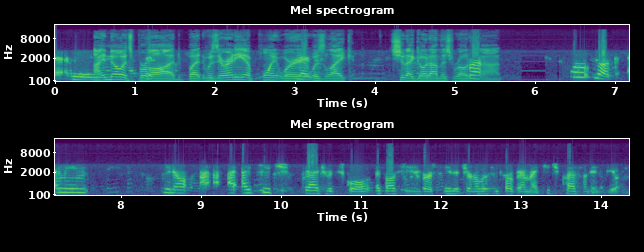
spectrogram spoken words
I mean, I know it's broad, but was there any a point where it was like, should I go down this road or not? Well, look, I mean, you know, I, I, I teach graduate school at Boston University in the journalism program, I teach a class on interviewing.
